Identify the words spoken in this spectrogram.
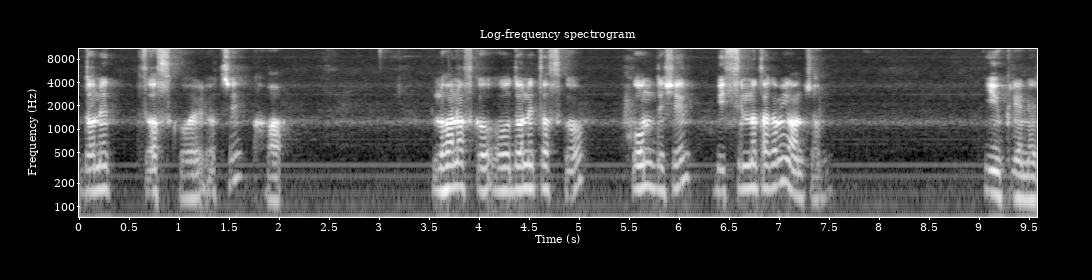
দনেৎস্ক হচ্ছে খ। লোহানস্ক ও দনেতস্ক কোন দেশের বিচ্ছিন্নতাকামী অঞ্চল? ইউক্রেনের।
